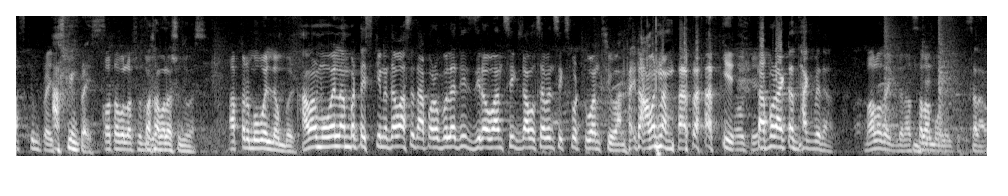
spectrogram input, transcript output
আস্কিং প্রাইস আস্কিং প্রাইস কথা বলা সুযোগ কথা বলার সুযোগ আছে। আপনার মোবাইল নম্বর আমার মোবাইল নাম্বারটা স্ক্রিনে দেওয়া আছে তারপর বলে দিই zero one six double seven six four two one three one এটা আমার নাম্বার আর কি। তারপর একটা থাকবে দাও। ভালো থাকবেন আসসালামু আলাইকুম। সালাম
